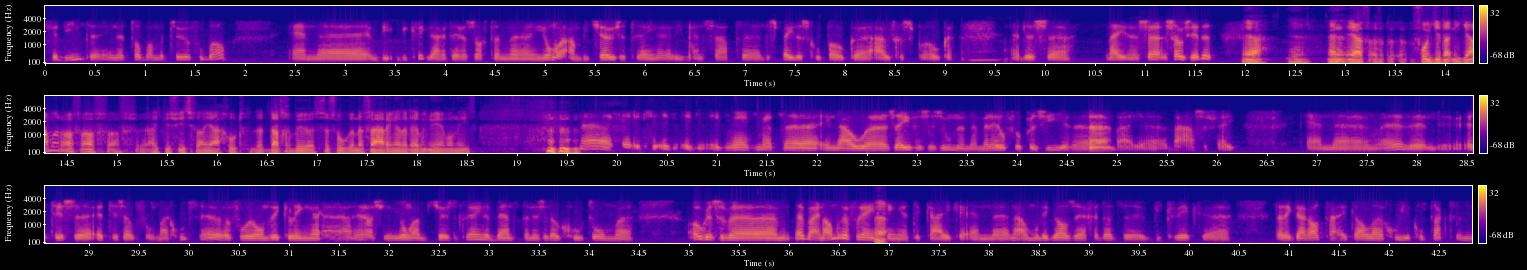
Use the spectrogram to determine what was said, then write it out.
verdiend eh, in het topamateurvoetbal. En eh Bi- Bikwik daarentegen zocht een eh, jonge, ambitieuze trainer. En die wens had eh, de spelersgroep ook eh, uitgesproken. Eh, dus eh, nee, zo, zo zit het. Ja. ja. En ja. vond je dat niet jammer? Of, of, of had je zoiets van, ja goed, dat, dat gebeurt. Ze zoeken ervaringen, dat heb ik nu helemaal niet. Nou, ik, ik, ik, ik werk met, eh, in nou eh, zeven seizoenen met heel veel plezier eh, bij, bij ACV. En het, is, het is ook volgens mij goed voor je ontwikkeling. als je een jong ambitieuze trainer bent, dan is het ook goed om ook eens eh, bij een andere vereniging eh, te kijken. En eh, nou moet ik wel zeggen dat eh Bikwik, dat ik daar altijd al goede contacten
